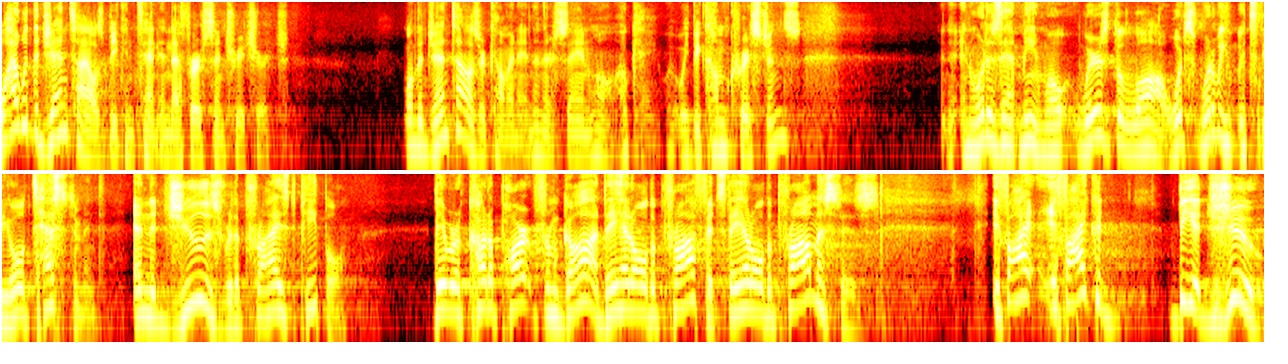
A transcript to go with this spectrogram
Why would the Gentiles be content in that first century church? Well, the Gentiles are coming in and they're saying, well, okay, we become Christians. And what does that mean? Well, where's the law? What's, what do we, it's the Old Testament. And the Jews were the prized people. They were cut apart from God. They had all the prophets, they had all the promises. If I, if I could be a Jew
